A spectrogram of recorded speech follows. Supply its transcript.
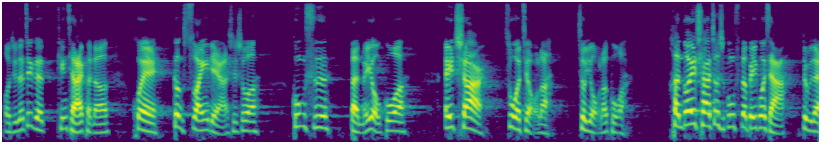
我觉得这个听起来可能会更酸一点啊，是说公司本没有锅，HR 做久了就有了锅，很多 HR 就是公司的背锅侠，对不对？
